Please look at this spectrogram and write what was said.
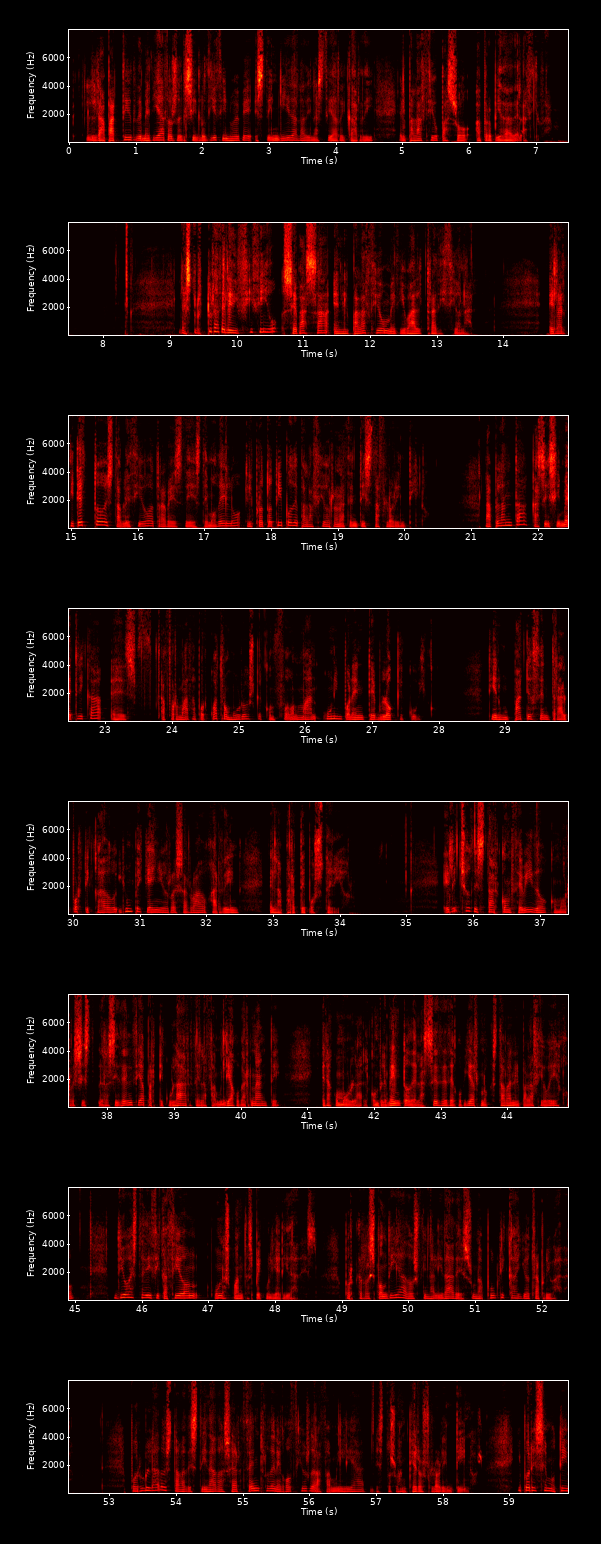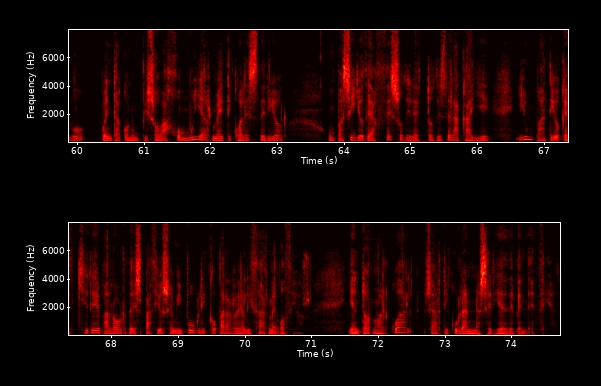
a partir de mediados del siglo XIX, extinguida la dinastía Ricardi, el palacio pasó a propiedad de la ciudad. La estructura del edificio se basa en el palacio medieval tradicional. El arquitecto estableció a través de este modelo el prototipo de palacio renacentista florentino. La planta, casi simétrica, está formada por cuatro muros que conforman un imponente bloque cúbico. Tiene un patio central porticado y un pequeño y reservado jardín en la parte posterior. El hecho de estar concebido como residencia particular de la familia gobernante era como el complemento de la sede de gobierno que estaba en el Palacio Viejo, dio a esta edificación unas cuantas peculiaridades, porque respondía a dos finalidades, una pública y otra privada. Por un lado estaba destinado a ser centro de negocios de la familia de estos banqueros florentinos, y por ese motivo cuenta con un piso bajo muy hermético al exterior, un pasillo de acceso directo desde la calle y un patio que adquiere valor de espacio semipúblico para realizar negocios, y en torno al cual se articulan una serie de dependencias.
